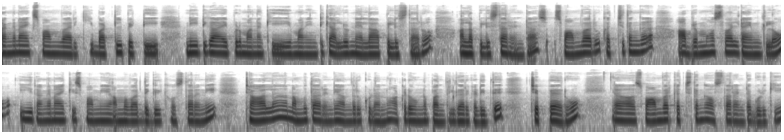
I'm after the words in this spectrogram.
రంగనాయక స్వామి వారికి బట్టలు పెట్టి నీట్గా ఇప్పుడు మనకి మన ఇంటికి అల్లుడిని ఎలా పిలుస్తారో అలా పిలుస్తారంట. స్వామివారు ఖచ్చితంగా ఆ బ్రహ్మోత్సవాల టైంలో ఈ రంగనాయకి స్వామి అమ్మవారి దగ్గరికి వస్తారని చాలా నమ్ముతారండి అందరూ కూడాను. అక్కడ ఉన్న పంతులు గారికి అడిగితే చెప్పారు. స్వామివారు ఖచ్చితంగా వస్తారంట గుడికి.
